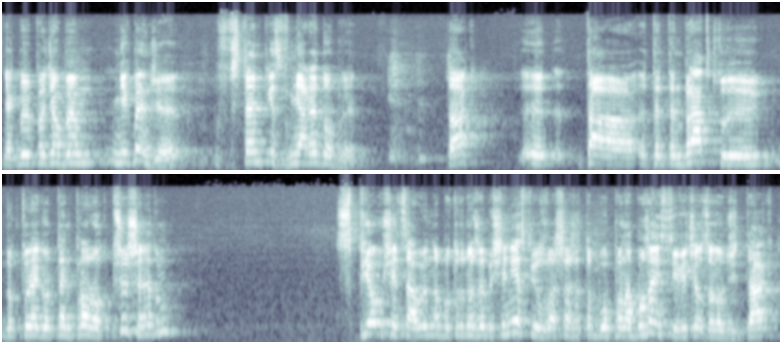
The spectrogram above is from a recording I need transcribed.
Jakby powiedziałbym, niech będzie, wstęp jest w miarę dobry. Tak? Y, ta, ten, ten brat, który, do którego ten prorok przyszedł, spiął się cały, no bo trudno, żeby się nie spiął, zwłaszcza, że to było po nabożeństwie, wiecie o co chodzi, tak?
